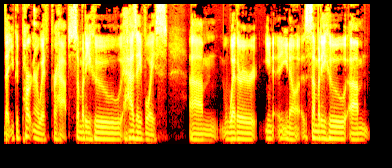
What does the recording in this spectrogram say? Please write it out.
that you could partner with, perhaps somebody who has a voice, um, whether you know, you know somebody who um,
